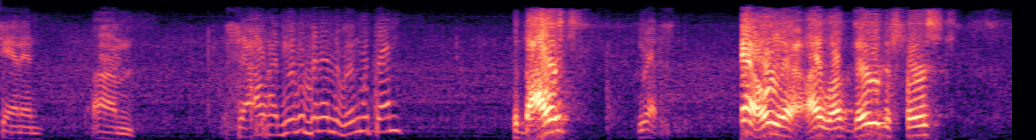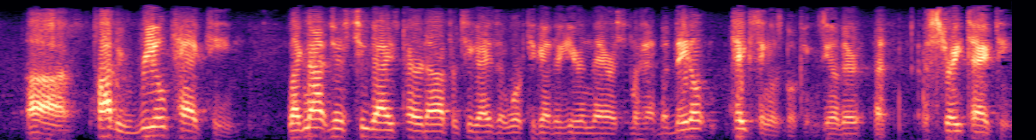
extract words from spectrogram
Shannon. Um, Sal, have you ever been in the ring with them? The Ballards? Yes. Yeah, oh yeah. I love they were the first uh probably real tag team. Like not just two guys paired up or two guys that work together here and there or something like that, but they don't take singles bookings. You know, they're a, a straight tag team.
